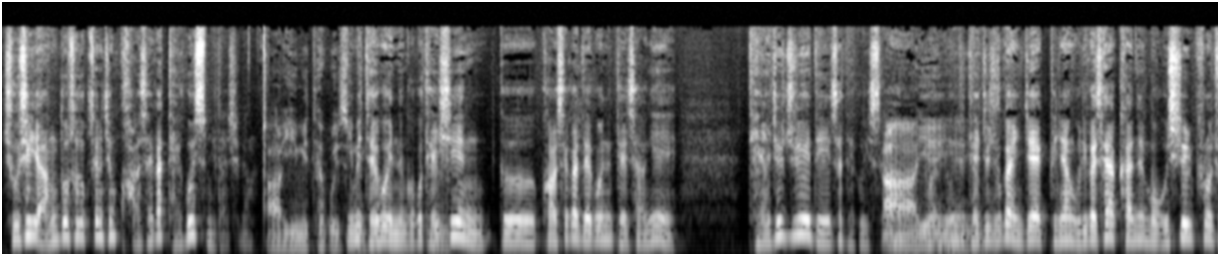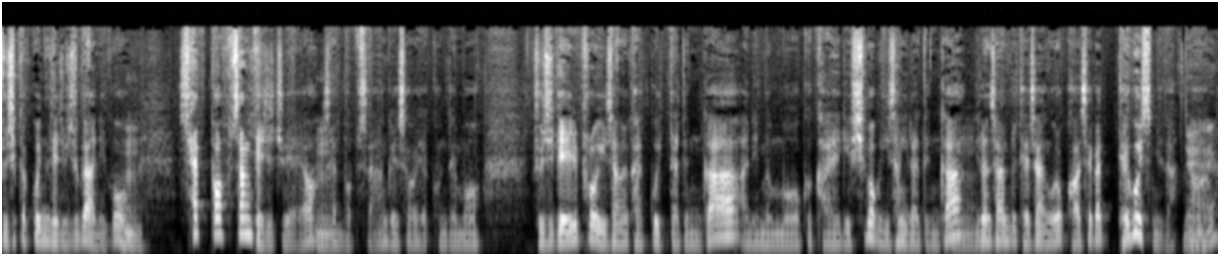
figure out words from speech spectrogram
주식 양도 소득세는 지금 과세가 되고 있습니다. 지금. 아 이미 되고 있습니다. 이미 되고 있는 거고 대신 그 과세가 되고 있는 대상이 대주주에 대해서 되고 있어요. 아, 예, 어, 예, 예. 대주주가 이제 그냥 우리가 생각하는 뭐 51% 주식 갖고 있는 대주주가 아니고 음. 세법상 대주주예요. 음. 세법상. 그래서 예컨대 뭐 주식의 1% 이상을 갖고 있다든가 아니면 뭐 그 가액이 10억 이상이라든가 음. 이런 사람들 대상으로 과세가 되고 있습니다. 네. 어.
